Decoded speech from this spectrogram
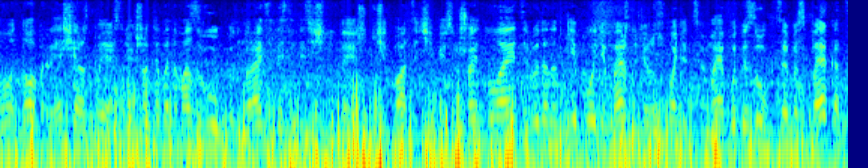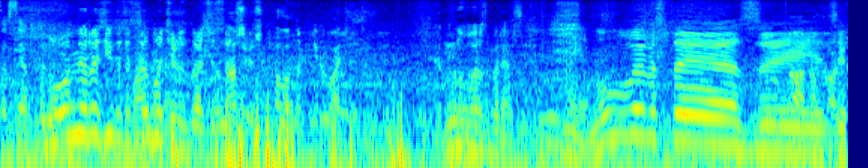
Ну добре, я ще раз поясню. Якщо в тебе нема звуку, збирається 10 тисяч людей, чи 20 чи більше. Що відбувається? Люди на такій поді межнуть і розходяться. Має бути звук, це безпека, це все Ну абсолютно. вони розійдуться все одно через 2 часа. Наших шоколадок не хватит. Ну ми розберемося. Ні, ну вивезти з е, цих,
